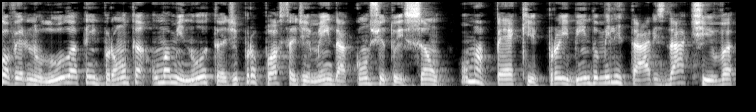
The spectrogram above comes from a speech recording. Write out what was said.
governo Lula tem pronta uma minuta de proposta de emenda à Constituição, uma PEC proibindo militares da ativa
